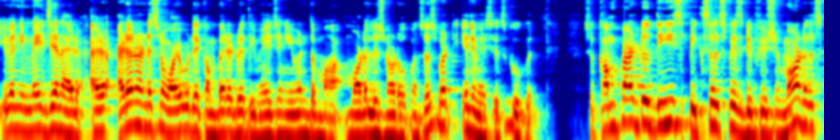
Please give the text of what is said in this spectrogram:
Even ImageGen, I, I, I don't understand why would they compare it with ImageGen even the model is not open source, but anyways, it's Google. So compared to these pixel space diffusion models,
